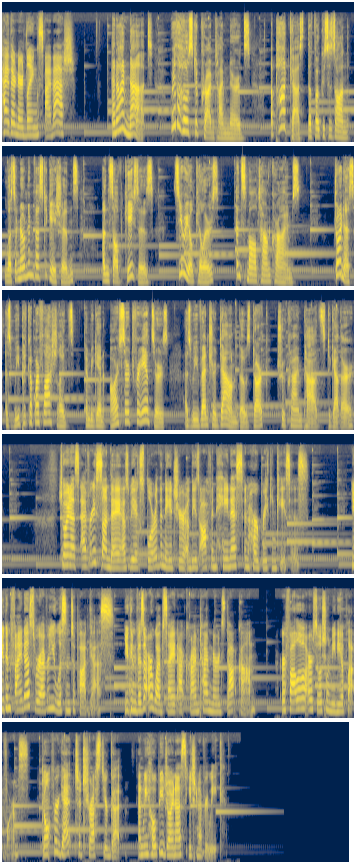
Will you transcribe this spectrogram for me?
Hi there, nerdlings. I'm Ash. And I'm Nat. We're the host of Crime Time Nerds, a podcast that focuses on lesser known investigations, unsolved cases, serial killers, and small town crimes. Join us as we pick up our flashlights and begin our search for answers as we venture down those dark true crime paths together. Join us every Sunday as we explore the nature of these often heinous and heartbreaking cases. You can find us wherever you listen to podcasts. You can visit our website at crimetimenerds.com or follow our social media platforms. Don't forget to trust your gut, and we hope you join us each and every week.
